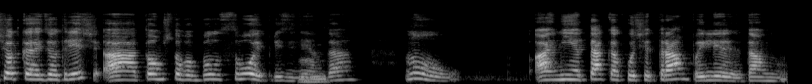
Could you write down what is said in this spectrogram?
четко идет речь о том, чтобы был свой президент, Мгм. да, ну, а не так, как хочет Трамп или там,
